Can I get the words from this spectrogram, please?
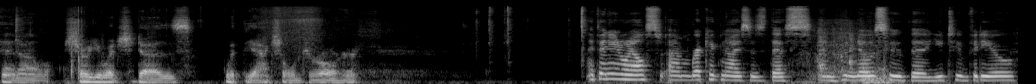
And I'll show you what she does with the actual drawer. If anyone else um, recognizes this and who knows who the YouTube video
